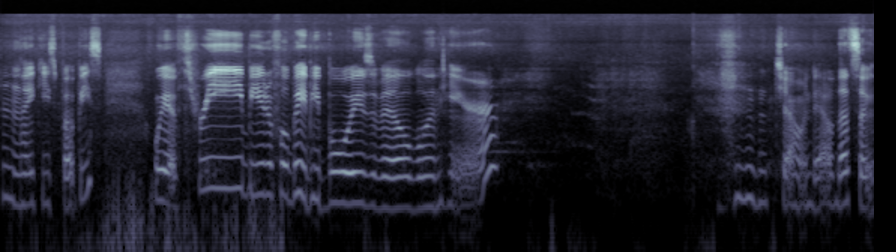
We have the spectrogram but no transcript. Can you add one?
Nike's puppies. We have three beautiful baby boys available in here. Chowing down. That's a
